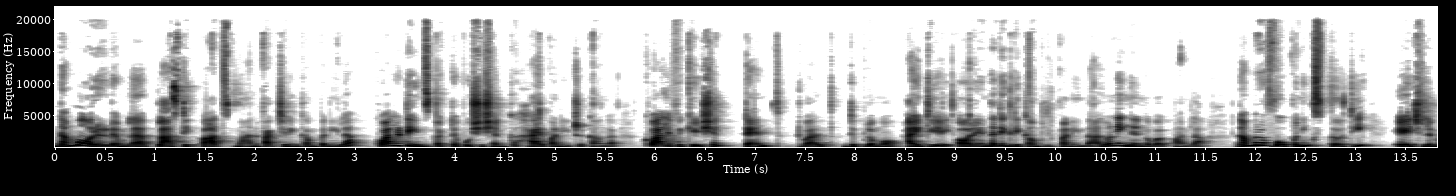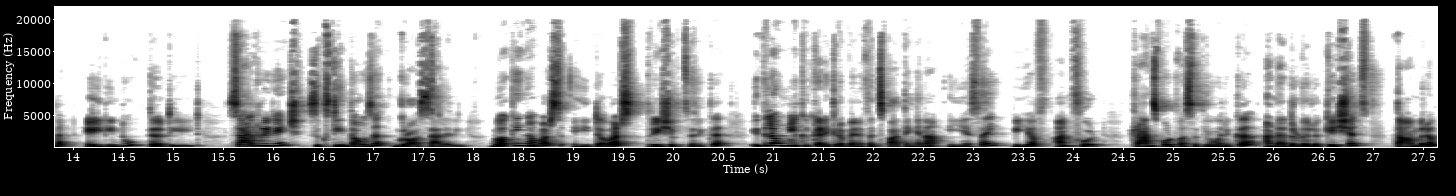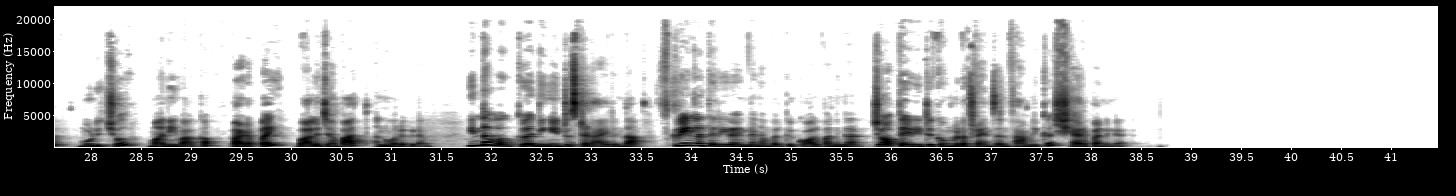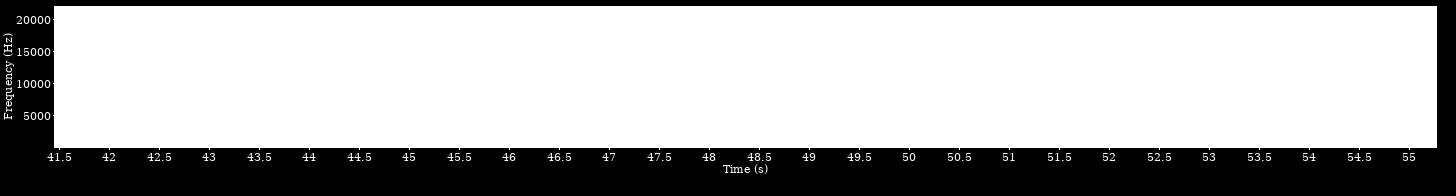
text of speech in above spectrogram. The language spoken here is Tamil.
நம்ம ஒரு இடம்ல பிளாஸ்டிக் பார்ட்ஸ் மேனுஃபேக்சரிங் கம்பெனியில் குவாலிட்டி இன்ஸ்பெக்டர் பொசிஷனுக்கு ஹையர் பண்ணிட்டு இருக்காங்க qualification tenth twelfth diploma ITI or எந்த டிகிரி கம்ப்ளீட் பண்ணியிருந்தாலும் நீங்கள் இங்கே ஒர்க் பண்ணலாம். Number of openings thirty age limit eighteen to thirty eight salary range sixteen thousand gross salary working hours eight hours three shifts இருக்குது இதில் உங்களுக்கு கிடைக்கிற பெனிஃபிட்ஸ் பார்த்தீங்கன்னா ESI PF and food transport வசதியும் இருக்குது அண்ட் அதோட லொக்கேஷன்ஸ் தாம்பரம் முடிச்சூர் மணிவாக்கம் படப்பை வாலஜாபாத்னு அண்ட் இடம் இந்த ஒர்க்கு நீங்கள் இன்ட்ரெஸ்டடாக இருந்தால் ஸ்க்ரீனில் தெரிகிற இந்த நம்பருக்கு கால் பண்ணுங்கள் ஜாப் தேடிட்டு இருக்க உங்களோட ஃப்ரெண்ட்ஸ் அண்ட் ஃபேமிலிக்கு ஷேர் பண்ணுங்கள்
